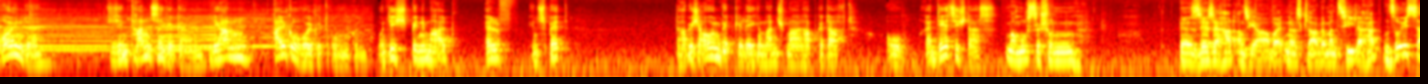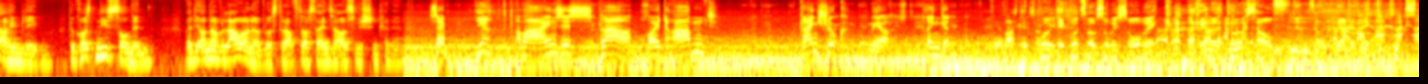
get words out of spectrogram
Freunde, die sind tanzen gegangen. Die haben Alkohol getrunken. Und ich bin um halb elf ins Bett. Da habe ich auch im Bett gelegen manchmal, habe gedacht, oh, rendiert sich das? Man musste schon äh, sehr, sehr hart an sich arbeiten, das ist klar, wenn man Ziele hat. Und so ist es auch im Leben. Du kannst nie sonnen, weil die anderen lauern ja bloß drauf, dass sie eins auswischen können. Sepp, Ja, aber eins ist klar, heute Abend kein Schluck mehr trinken. was, den, Put, den putzen wir sowieso weg. Da können wir durchsaufen und dann wird er weggeputzt.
